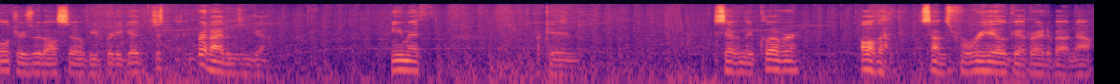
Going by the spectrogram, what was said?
Vultures would also be pretty good. Just red items in general. Behemoth. Fucking seven leaf clover. All that sounds real good right about now.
